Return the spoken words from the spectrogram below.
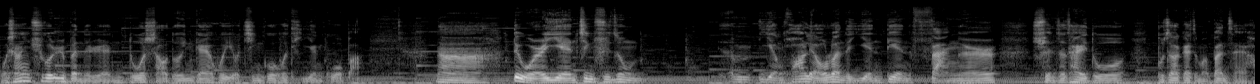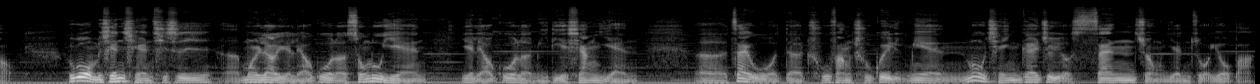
我相信去过日本的人，多少都应该会有经过或体验过吧。那对我而言，进去这种嗯眼花缭乱的盐店，反而选择太多，不知道该怎么办才好。不过我们先前其实呃末日料理也聊过了松露盐，也聊过了迷迭香盐。呃，在我的厨房橱柜里面，目前应该就有三种盐左右吧，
